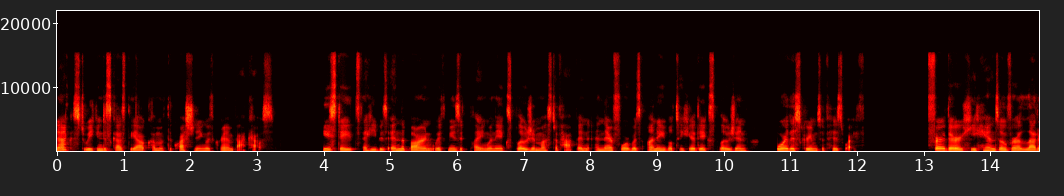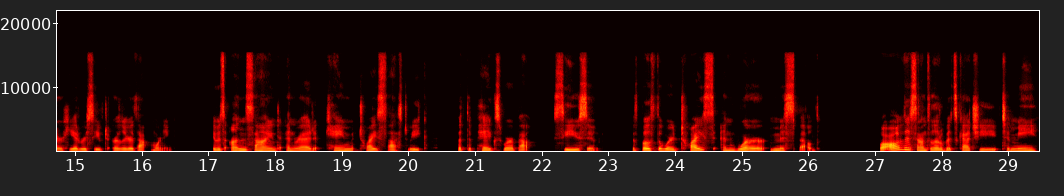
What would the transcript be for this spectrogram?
Next, we can discuss the outcome of the questioning with Graham Backhouse. He states that he was in the barn with music playing when the explosion must have happened and therefore was unable to hear the explosion or the screams of his wife. Further, he hands over a letter he had received earlier that morning. It was unsigned and read, Came twice last week, but the pigs were about. See you soon, with both the word twice and were misspelled. While all of this sounds a little bit sketchy to me,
